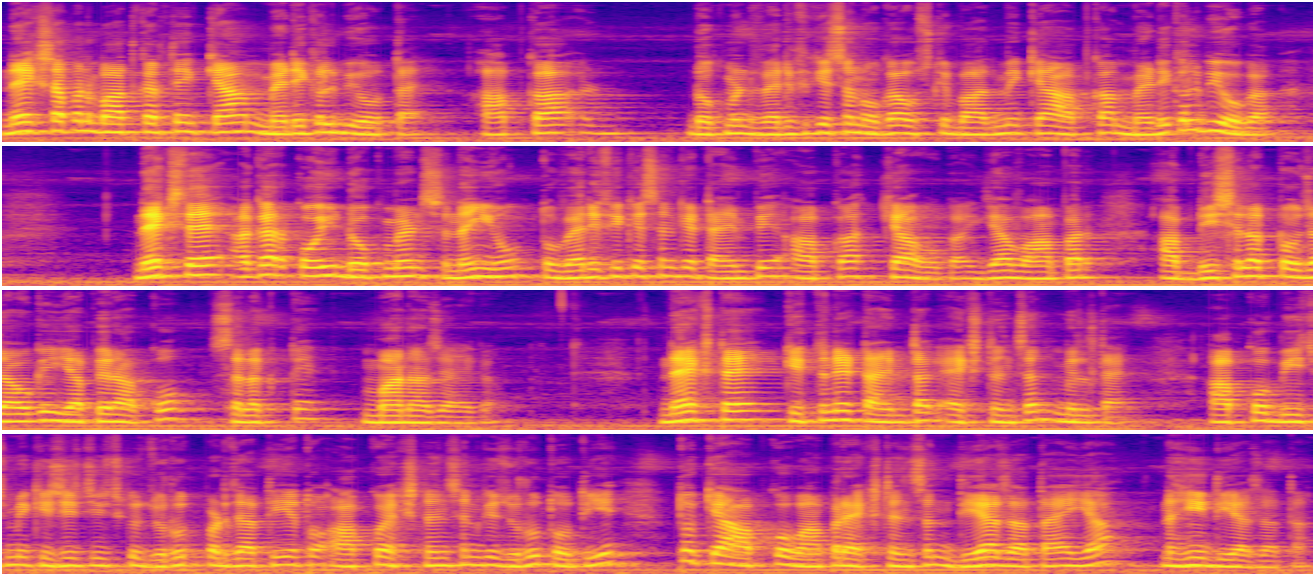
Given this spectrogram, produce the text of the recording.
नेक्स्ट अपन बात करते हैं क्या मेडिकल भी होता है। आपका डॉक्यूमेंट वेरिफिकेशन होगा, उसके बाद में क्या आपका मेडिकल भी होगा। नेक्स्ट है, अगर कोई डॉक्यूमेंट्स नहीं हो तो वेरिफिकेशन के टाइम पे आपका क्या होगा? या वहाँ पर आप डिसलेक्ट हो जाओगे या फिर आपको सेलेक्ट माना जाएगा। नेक्स्ट है, कितने टाइम तक एक्सटेंशन मिलता है? आपको बीच में किसी चीज़ की ज़रूरत पड़ जाती है तो आपको एक्सटेंशन की ज़रूरत होती है तो क्या आपको वहाँ पर एक्सटेंशन दिया जाता है या नहीं दिया जाता?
